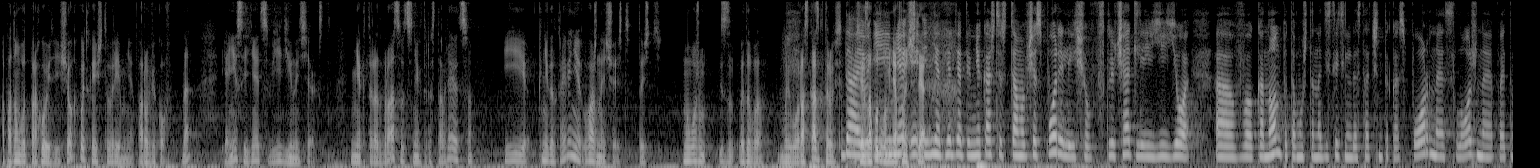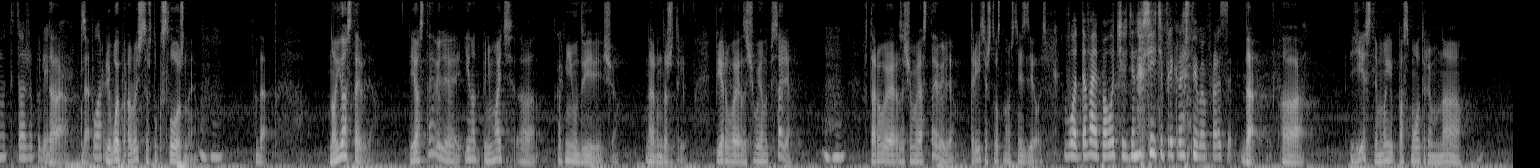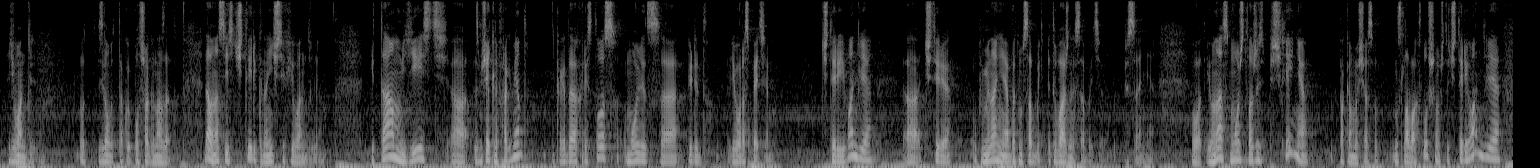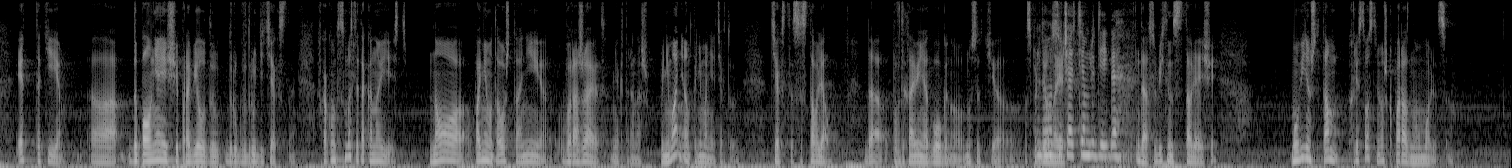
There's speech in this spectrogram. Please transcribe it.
А потом вот проходит еще какое-то количество времени, пару веков, да, и они соединяются в единый текст. Некоторые отбрасываются, некоторые оставляются. И книга Откровения — важная часть. То есть мы можем из этого моего рассказа, который да, всех запутал, меня мне, в том числе. И, нет, нет, нет, и мне кажется, что там вообще спорили еще, включать ли ее э, в канон, потому что она действительно достаточно такая спорная, сложная, поэтому это тоже были да, споры. Да. Любое пророчество штука сложная. Угу. Да. Но ее оставили. Ее оставили, и надо понимать э, как минимум две вещи, наверное, даже три. Первое, зачем ее написали? Угу. Второе, зачем ее оставили? Третье, что с нам с ней сделать? Вот, давай по очереди на все эти прекрасные вопросы. Да. А, если мы посмотрим на Евангелие, вот сделаем такой полшага назад. Да, у нас есть четыре канонических Евангелия. И там есть а, замечательный фрагмент, когда Христос молится перед его распятием. Четыре Евангелия, а, четыре упоминания об этом событии. Это важное событие в Писании. Вот. И у нас может сложиться впечатление, пока мы сейчас вот на словах слушаем, что четыре Евангелия — это такие э, дополняющие пробелы друг в друге тексты. В каком-то смысле так оно и есть. Но помимо того, что они выражают некоторое наше понимание, ну, понимание тех, кто тексты составлял, да, по вдохновению от Бога, но, но все-таки с определенной... Но с участием людей, да. Да, субъективной составляющей. Мы увидим, что там Христос немножко по-разному молится.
